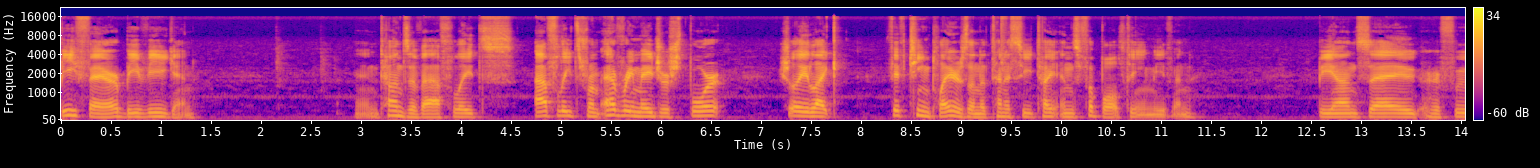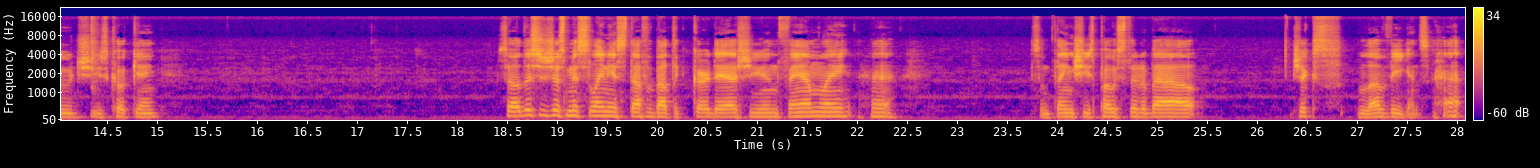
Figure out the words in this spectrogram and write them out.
Be fair, be vegan. And tons of athletes, athletes from every major sport. Actually, like 15 players on the Tennessee Titans football team, even. Beyonce, her food she's cooking. So this is just miscellaneous stuff about the Kardashian family. Some things she's posted about. Chicks love vegans.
